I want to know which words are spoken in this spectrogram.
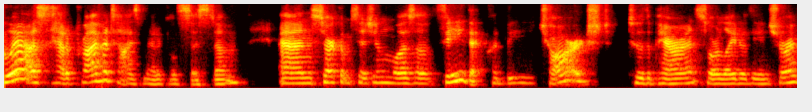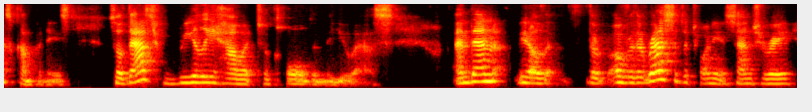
US had a privatized medical system and circumcision was a fee that could be charged to the parents or later the insurance companies. So that's really how it took hold in the US. And then, you know, the, the, over the rest of the 20th century,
